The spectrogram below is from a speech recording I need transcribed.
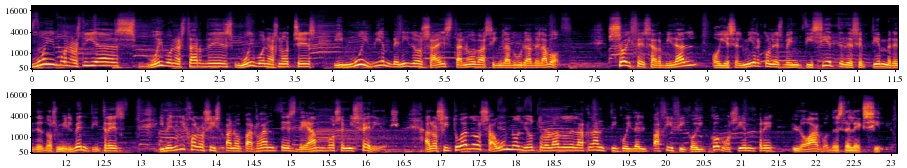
Muy buenos días, muy buenas tardes, muy buenas noches y muy bienvenidos a esta nueva singladura de La Voz. Soy César Vidal, hoy es el miércoles 27 de septiembre de 2023 y me dirijo a los hispanoparlantes de ambos hemisferios, a los situados a uno y otro lado del Atlántico y del Pacífico y como siempre lo hago desde el exilio.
